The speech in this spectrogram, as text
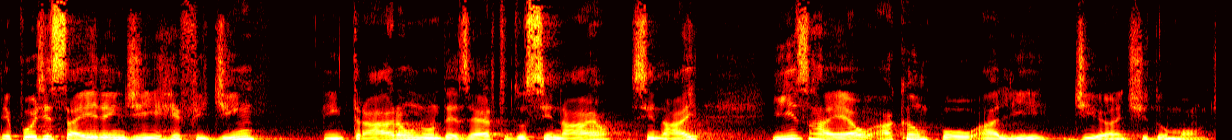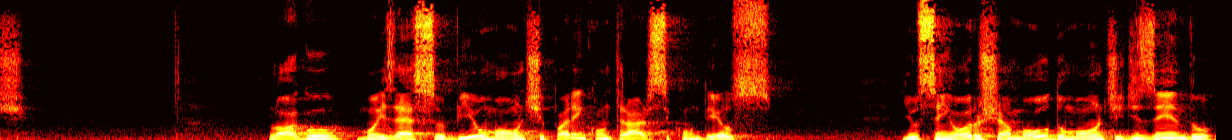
Depois de saírem de Refidim, entraram no deserto do Sinai, Sinai e Israel acampou ali diante do monte. Logo, Moisés subiu o monte para encontrar-se com Deus, e o Senhor o chamou do monte, dizendo:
